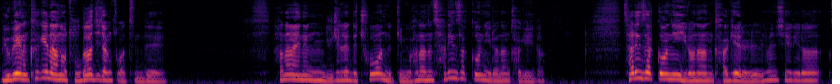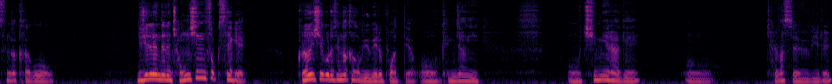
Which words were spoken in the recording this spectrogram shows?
뮤베는 크게 나눠 두 가지 장소 같은데 하나에는 뉴질랜드 초원 느낌이고 하나는 살인 사건이 일어난 가게이다. 살인 사건이 일어난 가게를 현실이라 생각하고 뉴질랜드는 정신 속 세계 그런 식으로 생각하고 뮤비를 보았대요. 오, 굉장히 오, 치밀하게 오, 잘 봤어요 뮤비를.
